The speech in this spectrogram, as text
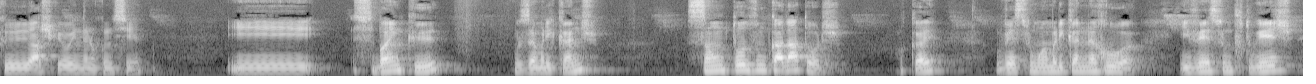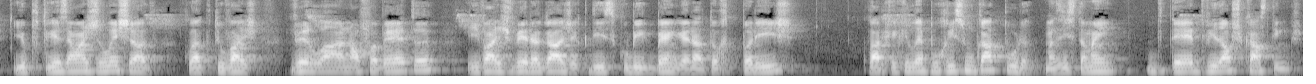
que acho que eu ainda não conhecia. E se bem que os americanos são todos um bocado atores, ok? Vê-se um americano na rua e vê-se um português e o português é mais desleixado. Claro que tu vais ver lá a analfabeta e vais ver a gaja que disse que o Big Bang era a Torre de Paris. Claro que aquilo é burrice um bocado pura, mas isso também é devido aos castings.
